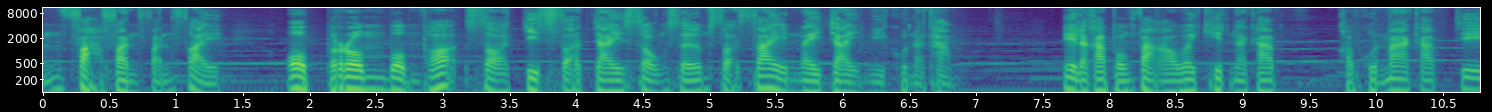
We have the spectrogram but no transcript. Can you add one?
นฝ่าฟันฝันใฝ่ อบรมบ่มเพาะสอดจิตสอดใจส่งเสริมสอดไส้ในใจมีคุณธรรม นี่แหละครับผมฝากเอาไว้คิดนะครับ ขอบคุณมากครับที่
